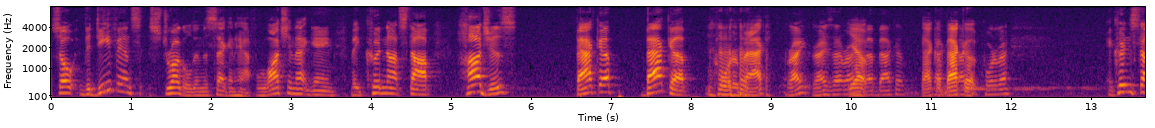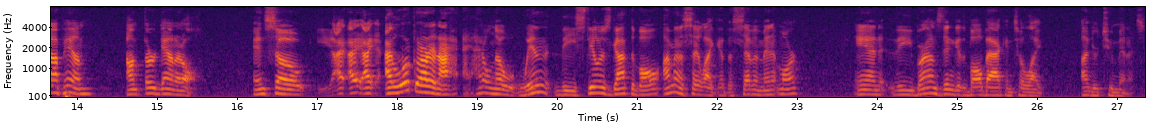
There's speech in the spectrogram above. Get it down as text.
So the defense struggled in the second half. We're watching that game. They could not stop Hodges, backup, backup quarterback, right? Right? Is that right? Yep. That Backup, Backup, backup. quarterback. And couldn't stop him on third down at all. And so I, I, I look at it and I, I don't know when the Steelers got the ball. I'm going to say like at the seven minute mark. And the Browns didn't get the ball back until like under two minutes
